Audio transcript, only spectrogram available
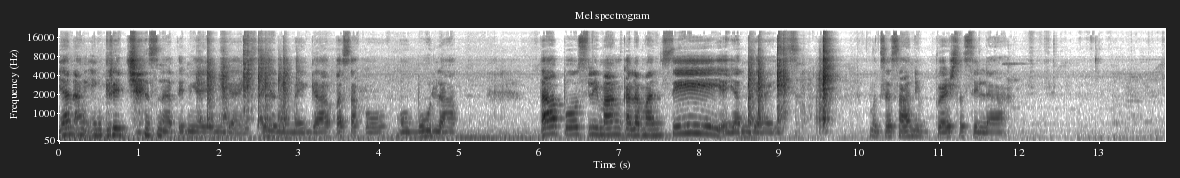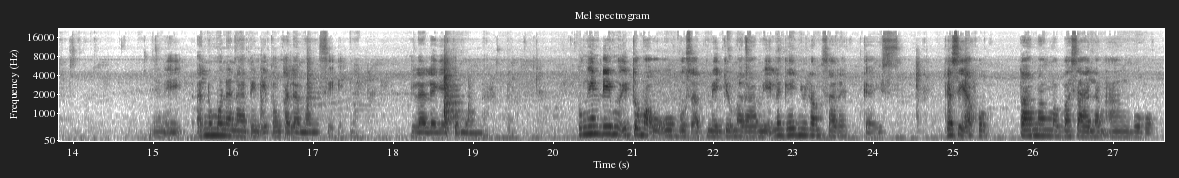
Yan ang ingredients natin ngayon guys. Ayun na may gapas ako o bulak. Tapos limang kalamansi. Ayan guys. Magsasanib pwersa sila. Yan, eh, ano muna natin itong kalamansi? Ilalagay ko muna kung hindi mo ito mauubos at medyo marami, ilagay nyo lang sa rep, guys. Kasi ako, tamang mabasa lang ang buhok.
